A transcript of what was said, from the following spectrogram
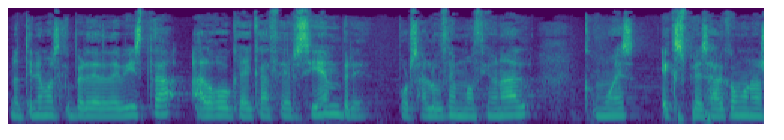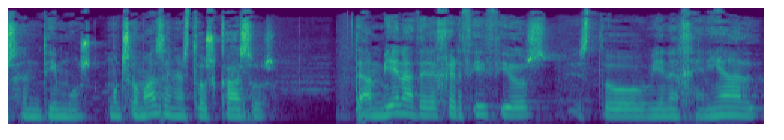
no tenemos que perder de vista algo que hay que hacer siempre por salud emocional, como es expresar cómo nos sentimos, mucho más en estos casos. También hacer ejercicios, esto viene genial,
